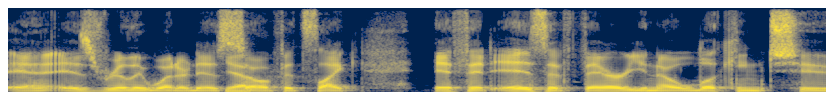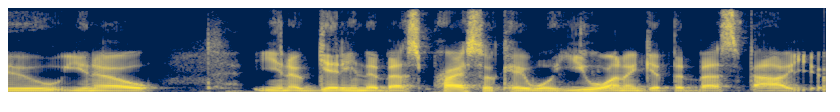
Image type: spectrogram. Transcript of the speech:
and is really what it is yep. so if it's like if it is if they're you know looking to you know you know getting the best price okay well you want to get the best value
